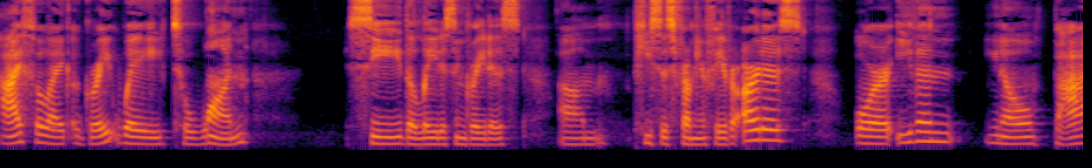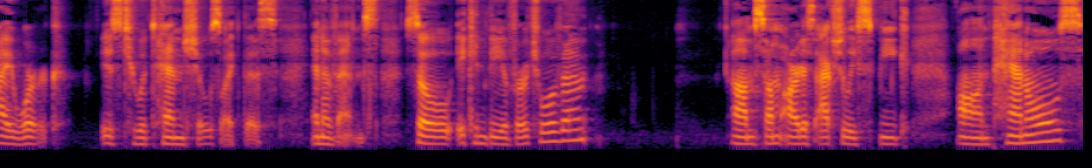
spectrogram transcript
I feel like a great way to one see the latest and greatest um, pieces from your favorite artist or even, you know, buy work is to attend shows like this and events. So it can be a virtual event. Um, some artists actually speak on panels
